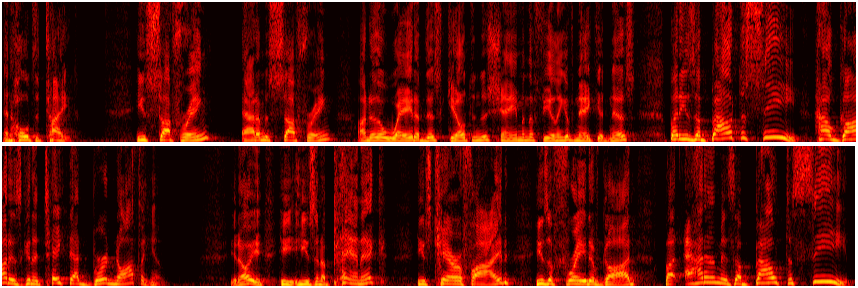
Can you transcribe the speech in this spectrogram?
and holds it tight. He's suffering. Adam is suffering under the weight of this guilt and the shame and the feeling of nakedness, but he's about to see how God is going to take that burden off of him. You know, he, he, he's in a panic, he's terrified, he's afraid of God, but Adam is about to see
